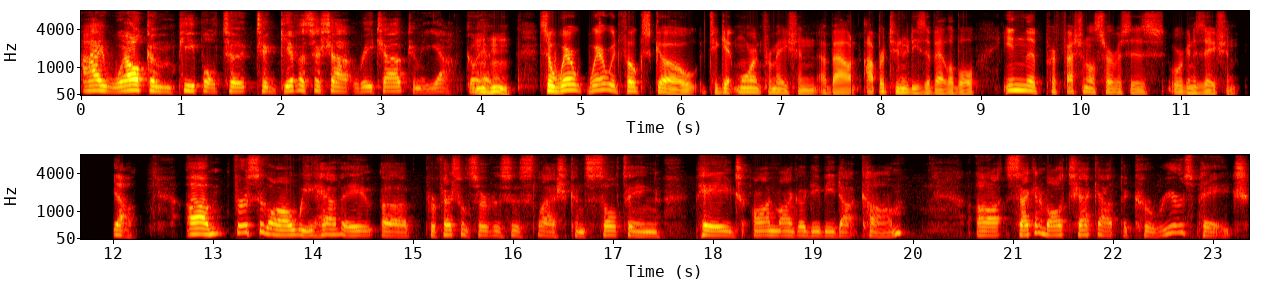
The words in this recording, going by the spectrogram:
i welcome people to to give us a shot reach out to me yeah go ahead mm-hmm. so where where would folks go to get more information about opportunities available in the professional services organization yeah um, first of all, we have a uh, professional services slash consulting page on MongoDB.com. Uh, second of all, check out the careers page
